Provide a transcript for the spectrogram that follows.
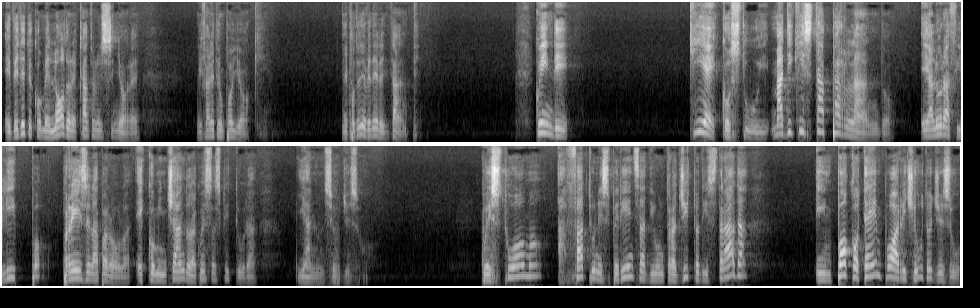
e vedete come lodano e cantano il Signore, vi farete un po' gli occhi. Ne potete vedere di tanti. Quindi, chi è costui? Ma di chi sta parlando? E allora Filippo prese la parola e cominciando da questa scrittura gli annunziò Gesù. Quest'uomo ha fatto un'esperienza di un tragitto di strada, in poco tempo ha ricevuto Gesù.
